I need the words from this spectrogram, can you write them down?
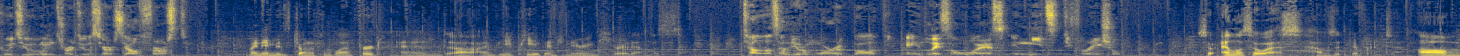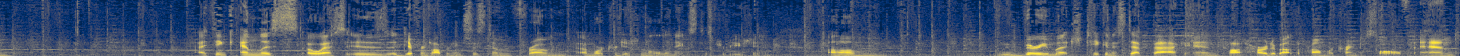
Could you introduce yourself first? My name is Jonathan Blandford, and uh, I'm VP of Engineering here at Endless. Tell us a little more about the Endless OS and its differential. So, Endless OS, how is it different? Um, I think Endless OS is a different operating system from a more traditional Linux distribution. Um, we've very much taken a step back and thought hard about the problem we're trying to solve. And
